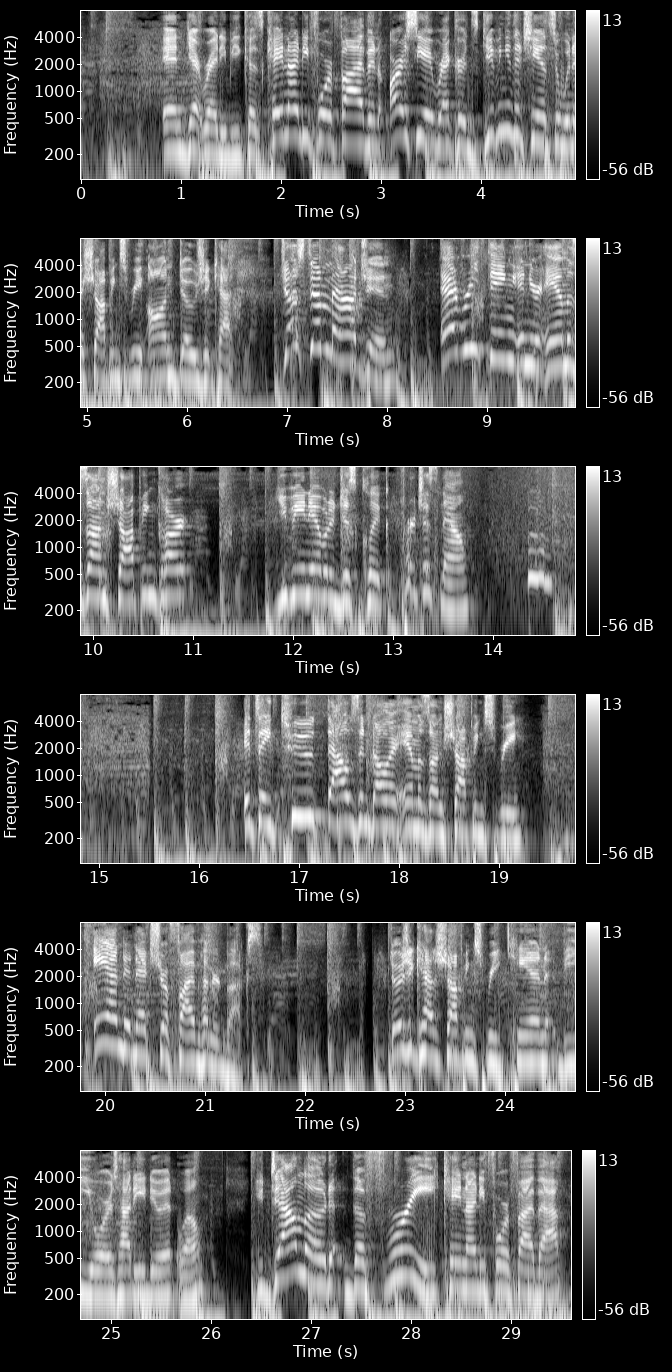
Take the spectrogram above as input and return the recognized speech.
and get ready because K94.5 and RCA Records giving you the chance to win a shopping spree on Doja Cat. Just imagine everything in your Amazon shopping cart you being able to just click purchase now. Boom. It's a $2,000 Amazon shopping spree and an extra 500 bucks. Doja Cat shopping spree can be yours. How do you do it? Well, you download the free K945 app.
